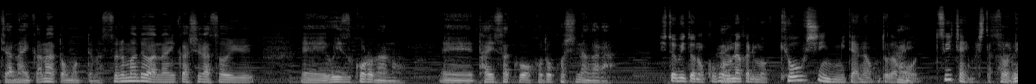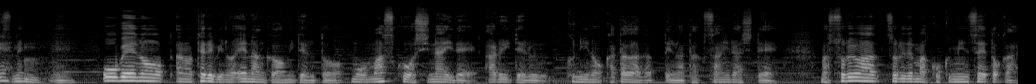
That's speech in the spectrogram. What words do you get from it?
じゃないかなと思ってます。それまでは何かしらそういう、えー、ウィズコロナの、えー、対策を施しながら人々の心の中にも恐怖心みたいなことがもうついちゃいましたからね。はい、ね、うん、えー欧米のあのテレビの絵なんかを見てるともうマスクをしないで歩いてる国の方々っていうのはたくさんいらして、まあ、それはそれでまあ国民性とか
